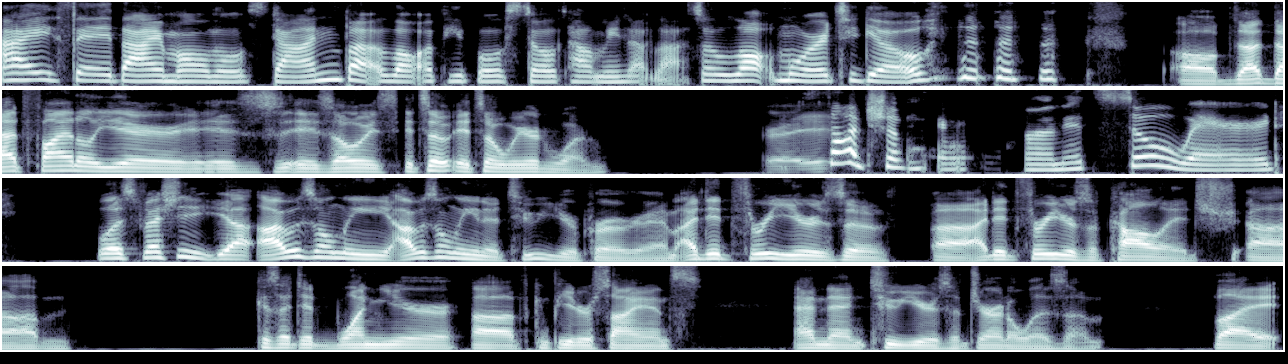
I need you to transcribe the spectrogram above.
I say that I'm almost done, but a lot of people still tell me that that's a lot more to go. Uh, that that final year is is always it's a it's a weird one, right? Such a weird one. It's so weird. Well, especially yeah, I was only I was only in a two year program. I did three years of uh, I did three years of college um because I did one year of computer science and then two years of journalism. But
